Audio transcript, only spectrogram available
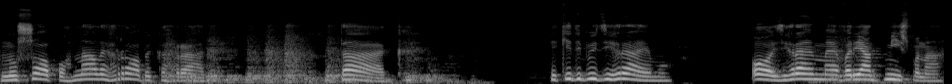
Ну що, погнали гробика грати. Так. Який дебют зіграємо? О, зіграємо варіант Мішмана.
